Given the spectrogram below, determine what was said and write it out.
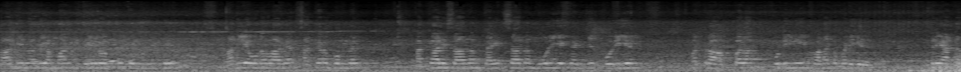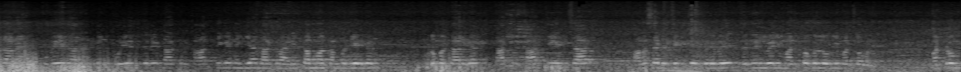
காந்திமதி அம்மான் தேரோட்டத்தை முன்னிட்டு மதிய உணவாக சக்கர பொங்கல் தக்காளி சாதம் தயிர் சாதம் மூலிகை கஞ்சி பொரியல் மற்றும் அப்பளம் குடிநீர் வழங்கப்படுகிறது. இன்றைய அன்னதான உபயதாரர்கள் உயர்திரு டாக்டர் கார்த்திகன் ஐயா டாக்டர் அனிதம்மா தம்பதியர்கள் குடும்பத்தார்கள் டாக்டர் கார்த்திகன் சார் அவசர சிகிச்சை பிரிவு திருநெல்வேலி மருத்துவக் கல்லூரி மருத்துவமனை மற்றும்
